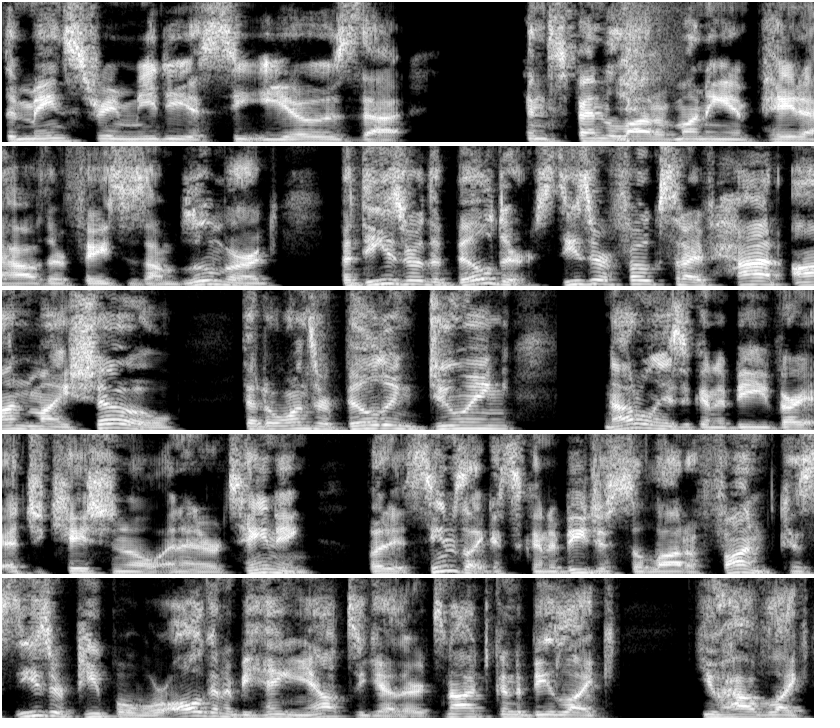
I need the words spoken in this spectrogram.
the mainstream media CEOs that can spend a lot of money and pay to have their faces on Bloomberg. But these are the builders. These are folks that I've had on my show that are ones are building, doing. Not only is it going to be very educational and entertaining, but it seems like it's going to be just a lot of fun because these are people we're all going to be hanging out together. It's not going to be like you have like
